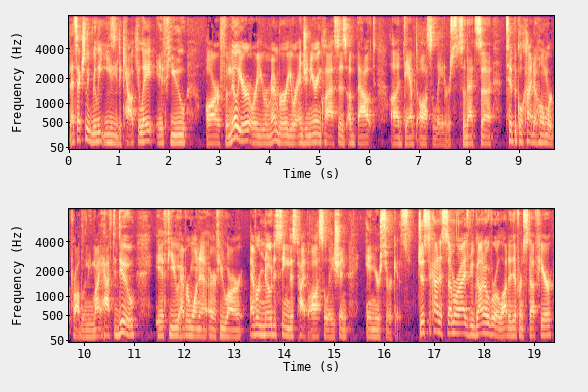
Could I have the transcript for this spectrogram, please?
That's actually really easy to calculate if you are familiar or you remember your engineering classes about uh, damped oscillators. So that's a typical kind of homework problem you might have to do if you ever want to, or if you are ever noticing this type of oscillation in your circuits. Just to kind of summarize, we've gone over a lot of different stuff here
